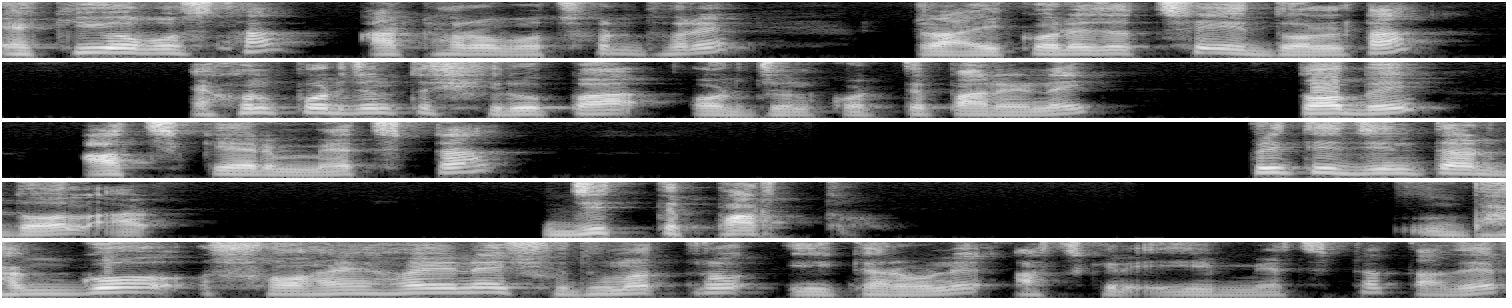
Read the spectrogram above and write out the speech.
একই অবস্থা, আঠারো বছর ধরে ট্রাই করে যাচ্ছে এই দলটা, এখন পর্যন্ত শিরোপা অর্জন করতে পারে নাই। তবে আজকের ম্যাচটা প্রীতি জিন্তার দল আর জিততে পারত। ভাগ্য সহায় হয় নাই শুধুমাত্র এই কারণে আজকের এই ম্যাচটা তাদের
